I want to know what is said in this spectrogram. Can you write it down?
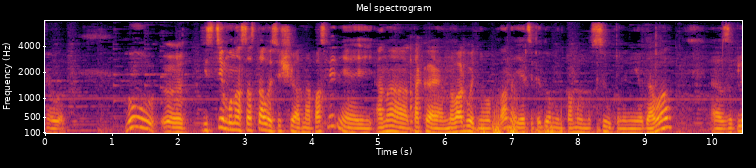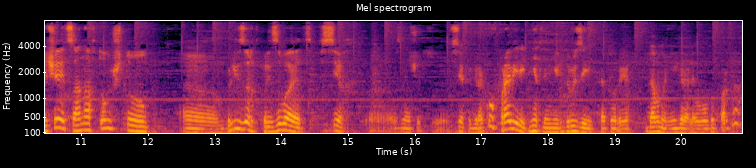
мы. Вот. Ну, э, из тем у нас осталась еще одна последняя, и она такая новогоднего плана, я тебе, Домнин, по-моему, ссылку на нее давал. Э, заключается она в том, что Blizzard призывает всех, э, значит, всех игроков проверить, нет ли у них друзей, которые давно не играли в World of Warcraft,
